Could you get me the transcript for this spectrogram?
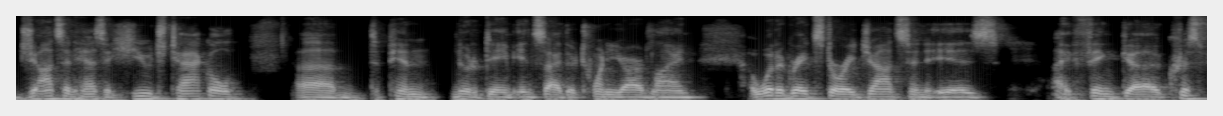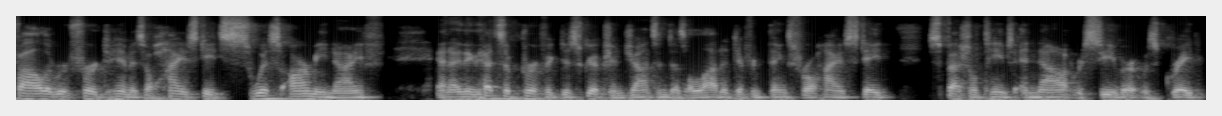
Johnson has a huge tackle um, to pin Notre Dame inside their 20 yard line. Uh, what a great story Johnson is. I think uh, Chris Fowler referred to him as Ohio State's Swiss Army knife. And I think that's a perfect description. Johnson does a lot of different things for Ohio State special teams and now at receiver. It was great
